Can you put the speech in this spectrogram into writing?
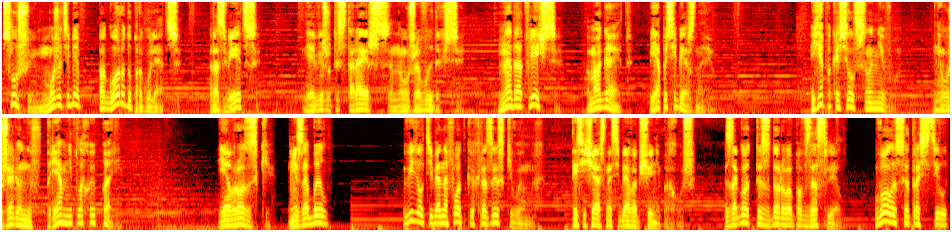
«Слушай, может тебе по городу прогуляться? Развеяться? Я вижу, ты стараешься, но уже выдохся. Надо отвлечься. Помогает. Я по себе знаю». Я покосился на него. Неужели он и впрямь неплохой парень? «Я в розыске. Не забыл?» «Видел тебя на фотках разыскиваемых. Ты сейчас на себя вообще не похож. За год ты здорово повзрослел. Волосы отрастил,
